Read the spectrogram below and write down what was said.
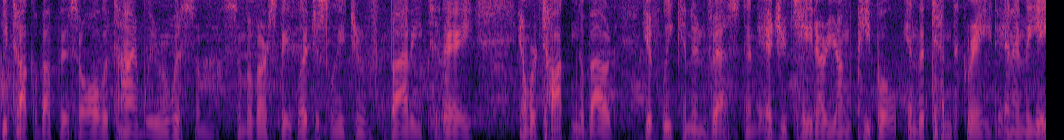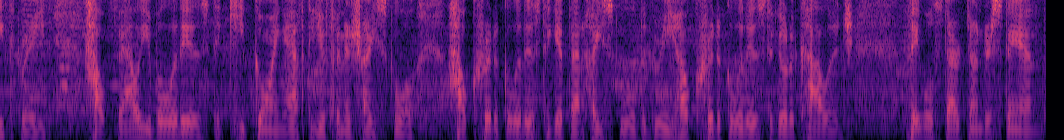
we talk about this all the time. We were with some, some of our state legislative body today and we're talking about if we can invest and educate our young people in the 10th grade and in the 8th grade, how valuable it is to keep going after you finish high school, how critical it is to get that high school degree, how critical it is to go to college they will start to understand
